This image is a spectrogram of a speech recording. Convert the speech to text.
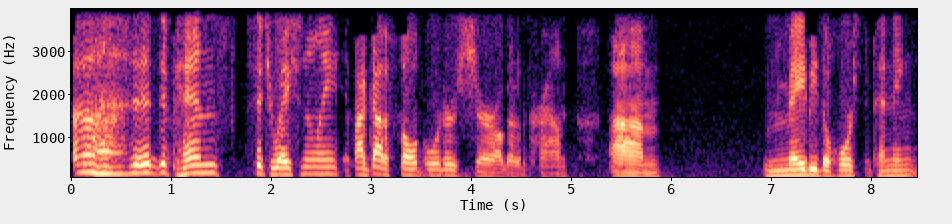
Uh, it depends situationally. If I've got assault orders, sure, I'll go to the crown. Um, maybe the horse, depending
